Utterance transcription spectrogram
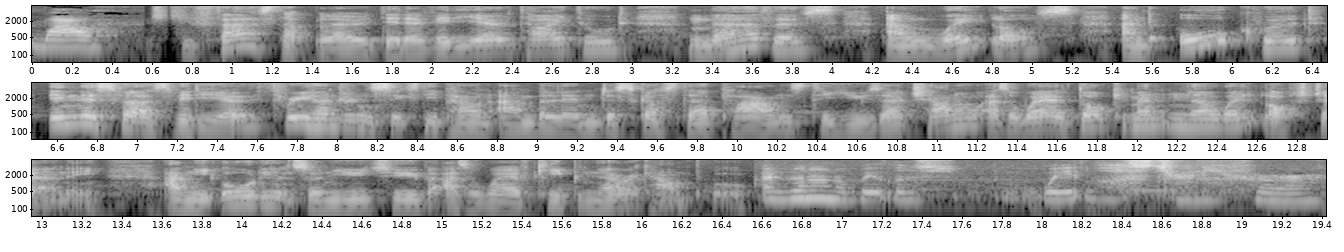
Wow. She first uploaded a video titled Nervous and Weight Loss and Awkward. In this first video, 360 pound Amberlynn discussed her plans to use her channel as a way of documenting her weight loss journey and the audience on YouTube as a way of keeping her accountable. I've been on a weight loss weight loss journey for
